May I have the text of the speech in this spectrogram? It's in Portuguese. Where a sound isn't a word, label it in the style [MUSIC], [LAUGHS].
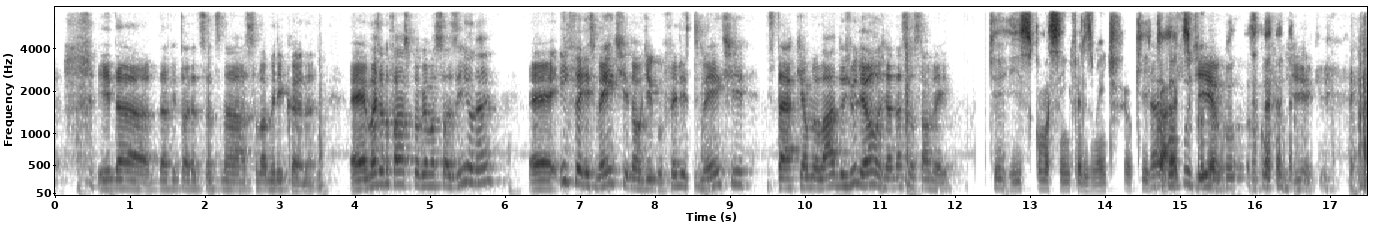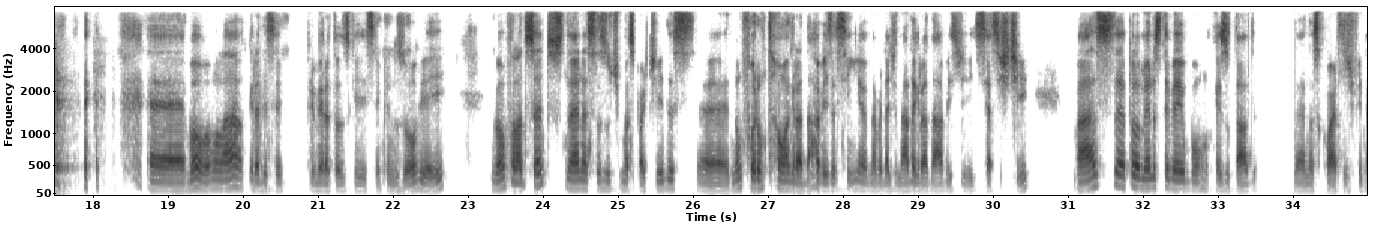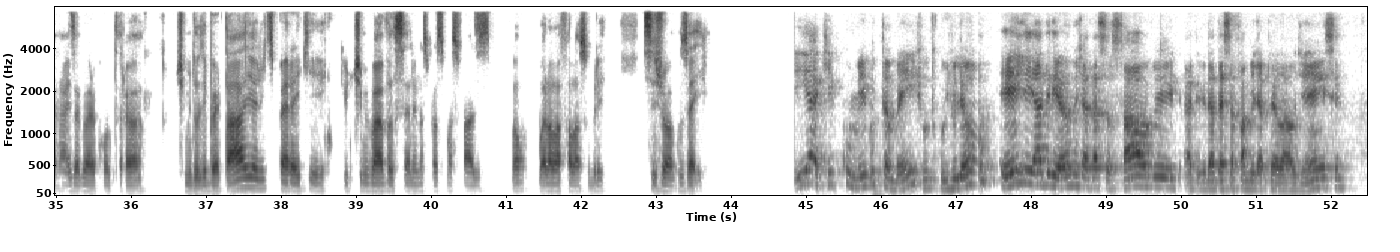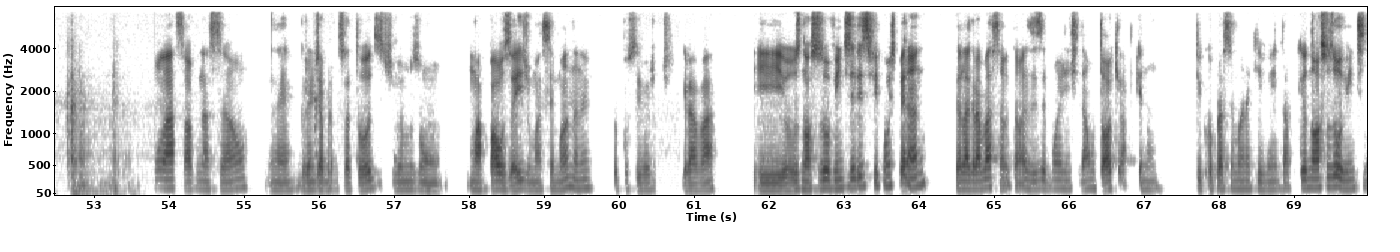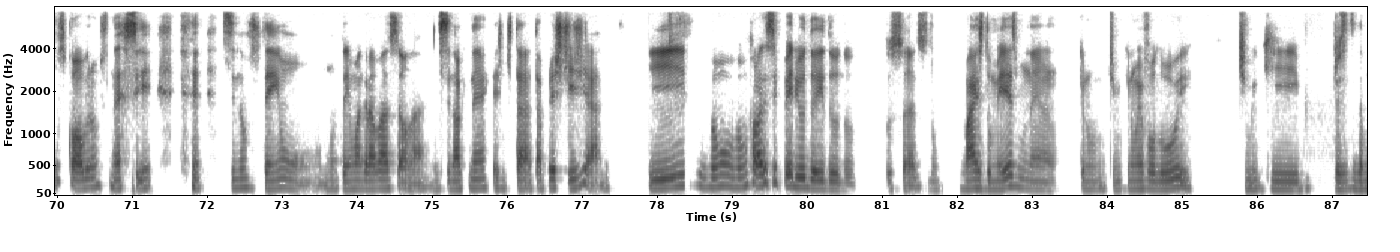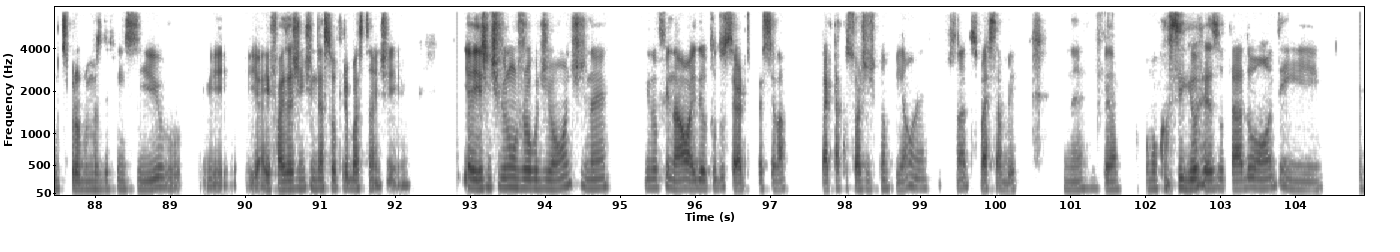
[LAUGHS] e da, da vitória do Santos na Sul-Americana. É, mas eu não faço programa sozinho, né? É, infelizmente, não digo, felizmente, está aqui ao meu lado o Julião, já dá seu salve aí. Que isso, como assim, infelizmente? Eu que não, eu confundi, eu, eu, confundi aqui. [LAUGHS] é, bom, vamos lá, agradecer primeiro a todos que sempre nos ouvem aí. Vamos falar do Santos, né, nessas últimas partidas. É, não foram [LAUGHS] tão agradáveis assim, na verdade, nada agradáveis de, de se assistir, mas é, pelo menos teve aí um bom resultado né, nas quartas de finais agora contra o time do Libertar e a gente espera aí que, que o time vá avançando nas próximas fases. Bom, bora lá falar sobre esses jogos aí. E aqui comigo também, junto com o Julião, ele, Adriano, já dá seu salve, agradece a família pela audiência. Olá, salve nação, né? grande abraço a todos. Tivemos um, uma pausa aí de uma semana, né? Foi possível a gente gravar. E os nossos ouvintes, eles ficam esperando pela gravação. Então, às vezes é bom a gente dar um toque lá, porque não ficou para a semana que vem, tá? Porque os nossos ouvintes nos cobram, né? [LAUGHS] Se, se não tem um, não tem uma gravação lá, sinal que, né, que a gente está tá prestigiado. E vamos, vamos falar desse período aí do, do, do Santos, do, mais do mesmo, né? Que um time que não evolui, time que apresenta muitos problemas defensivos, e, e aí faz a gente ainda sofrer bastante. E, e, aí a gente viu um jogo de ontem, né? E no final aí deu tudo certo. Pra, sei lá, será que tá com sorte de campeão, né? O Santos vai saber, né? Então, como [LAUGHS] conseguiu o resultado ontem e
